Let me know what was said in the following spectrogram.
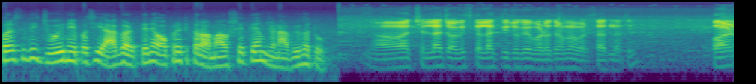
પરિસ્થિતિ જોઈને પછી આગળ તેને ઓપરેટ કરવામાં આવશે તેમ જણાવ્યું હતું. છેલ્લા ચોવીસ કલાકથી જો કે વડોદરામાં વરસાદ નથી. પણ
